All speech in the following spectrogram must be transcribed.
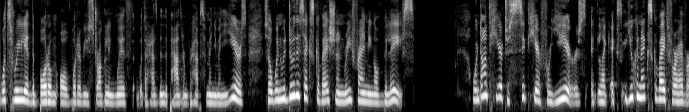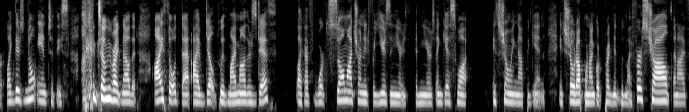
what's really at the bottom of whatever you're struggling with that has been the pattern perhaps for many many years. So when we do this excavation and reframing of beliefs we're not here to sit here for years it, like ex- you can excavate forever. Like there's no end to this. I can tell you right now that i thought that i've dealt with my mother's death. Like i've worked so much on it for years and years and years and guess what? It's showing up again. It showed up when i got pregnant with my first child and i've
